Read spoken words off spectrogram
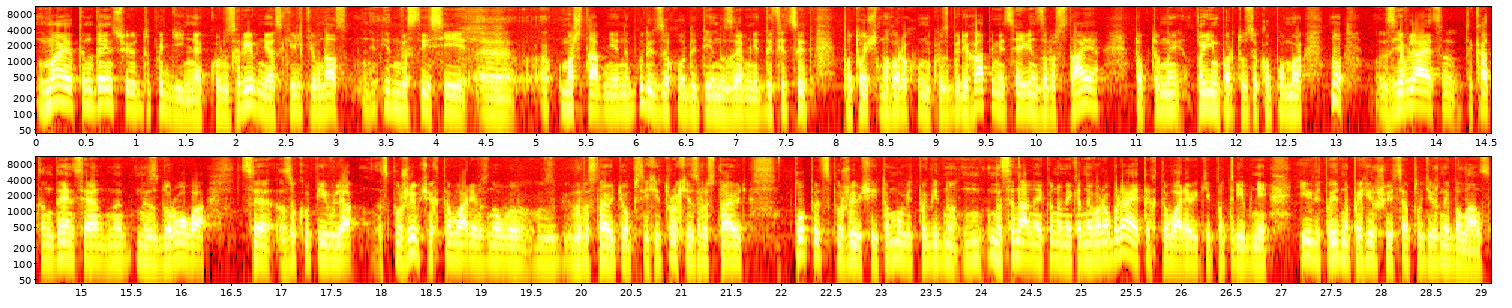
має тенденцію до падіння курс гривні, оскільки в нас інвестиції е, масштабні не будуть заходити іноземні. Дефіцит поточного рахунку зберігатиметься, він зростає. Тобто ми по імпорту закупимо. Ну, з'являється така тенденція не- нездорова. Це закупівля споживчих товарів, знову зростають обсяги, трохи зростають попит споживчий, тому відповідно національна економіка не виробляє тих товарів, які потрібні, і відповідно погіршується платіжний баланс.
